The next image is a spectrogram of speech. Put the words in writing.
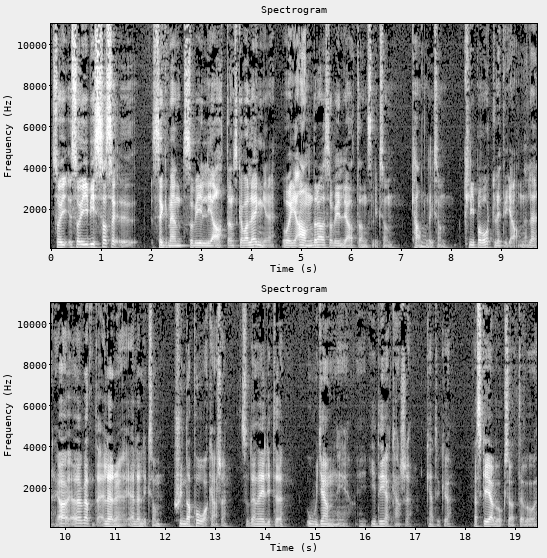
Så, i- så i vissa se, segment så vill jag att den ska vara längre. Och i andra så vill jag att den liksom kan liksom klippa bort lite grann. Eller ja, jag vet inte. Eller, eller liksom skynda på kanske. Så den är lite ojämn i, i, det kanske. Kan jag tycka. Jag skrev också att, det var,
